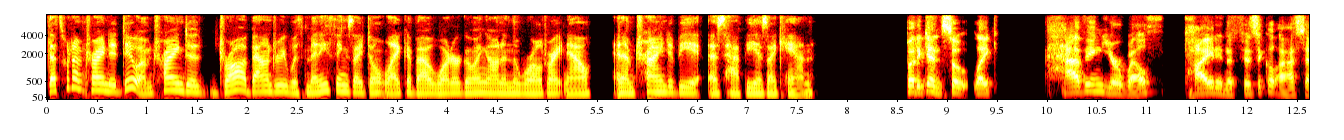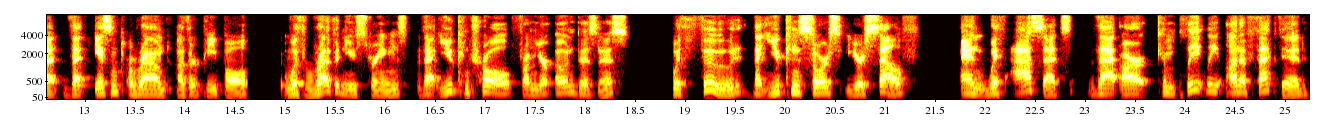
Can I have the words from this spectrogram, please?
That's what I'm trying to do. I'm trying to draw a boundary with many things I don't like about what are going on in the world right now. And I'm trying to be as happy as I can. But again, so like having your wealth tied in a physical asset that isn't around other people with revenue streams that you control from your own business with food that you can source yourself and with assets that are completely unaffected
